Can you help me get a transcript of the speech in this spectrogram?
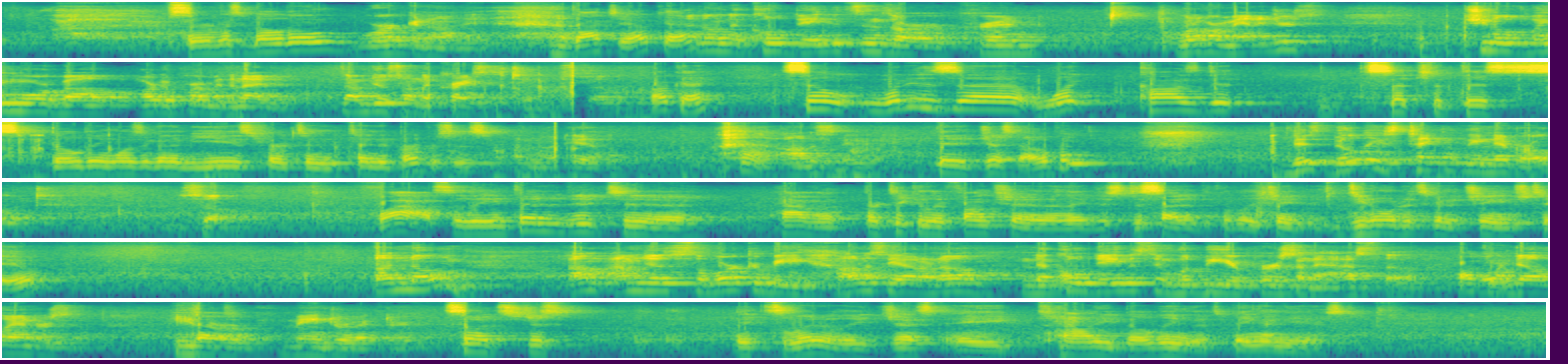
service building? Working on it. Gotcha, Okay. I know Nicole Davidson's our current, one of our managers. She knows way more about our department than I do. I'm just on the crisis team, so. Okay. So what is, uh, what caused it such that this building wasn't going to be used for its intended purposes? No idea. Honestly. Did it just open? This building's technically never opened. So, Wow, so they intended it to have a particular function and they just decided to completely change it. Do you know what it's going to change to? unknown. I'm, I'm just the worker bee. Honestly, I don't know. Nicole Davison would be your person to ask though. Okay. Or Dell Anderson. He's our main director. So it's just, it's literally just a county building that's being unused.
